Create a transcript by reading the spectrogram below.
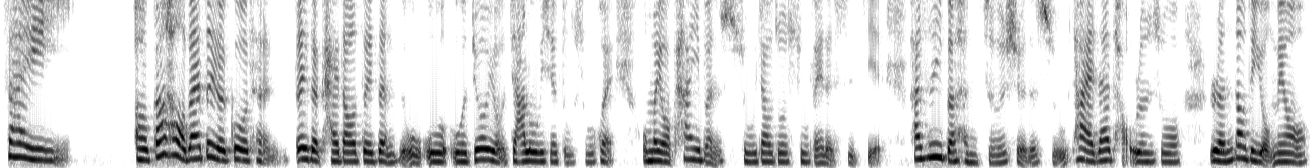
在。哦，刚好在这个过程，这个开刀这阵子，我我我就有加入一些读书会。我们有看一本书，叫做《苏菲的世界》，它是一本很哲学的书。它也在讨论说，人到底有没有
